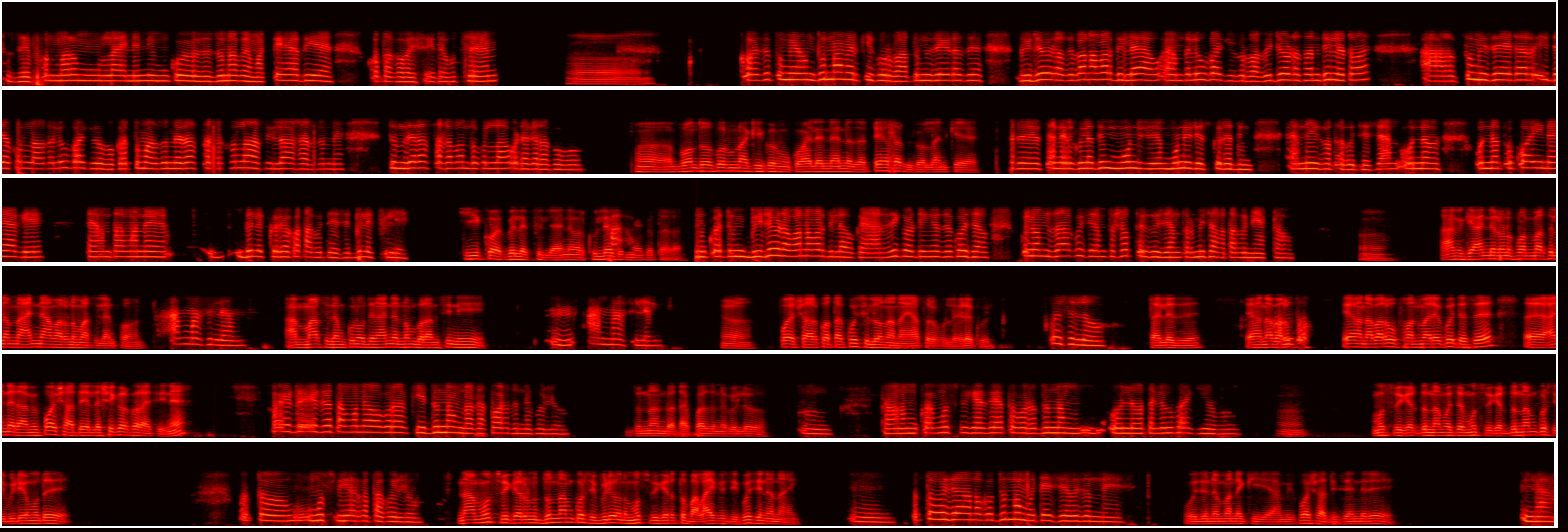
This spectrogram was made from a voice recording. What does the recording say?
যে ফোন মারম লাইনে নিম কই যে জোনাবে আমাকে টেহা দিয়ে কথা কইছে এটা বুঝছেন? কয় যে তুমি এখন দুর্নামের কি করবা? তুমি যে এটা যে ভিডিওটা যে বানাবার দিলে এখন তাহলে উপায় কি করবা? ভিডিওটা তাহলে ডিলেট হয়। আর তুমি যে এটার ইটা করলাও তাহলে উপায় কি হব? তোমার জন্য রাস্তাটা খোলা আছিল আসার জন্য। তুমি যে রাস্তাটা বন্ধ করলা ওটাকে রাখব হ্যাঁ বন্ধ করব না কি করব কইলেন না না টেহা দাবি করলেন কে? যে চ্যানেল খুলে দিম মনিটাইজ করে দিম। এমনি কথা কইতেছে। আমি অন্য অন্য তো কই নাই আগে। এখন তার মানে বেলেগ করে কথা কইতেছে বেলেগ ফিলে কি কয় বেলেগ ফিল্ডে আইনে আবার খুলে কই নাই কথা কয় তুমি ভিডিওটা বানাবার দিলা ওকে আর রেকর্ডিং এ যে কইছাও কইলাম যা কইছি আমি তো সত্যি কইছি আমি তোর মিছা কথা কইনি একটাও। আমি কি আইনের অন্য ফোন মারছিলাম না? আইনে আমার অন্য মারছিলেন ফোন আমি মারছিলাম। আমি মারছিলাম কোনোদিন আইনের নম্বর আমি চিনি। আমি মারছিলাম। হ্যাঁ পয়সার কথা কইছিল না নাই আসর বলে এটা কই? কইছিল। তাইলে যে এখন আবার এখন আবার ও ফোন মারে কইতেছে আইনের আমি পয়সা দিলে স্বীকার করাইছি না? এটা এটা তার মানে আর কি দুর্নামটা ডাকবার জন্য কইলো। দুর্নামটা ডাকবার জন্য কইলো? হুম মুসফিকের যে এত বড় দুর্নাম হইল তাহলে উপায় কি হব? হ্যাঁ মুসফিকের দুর্নাম হয়েছে মুসফিকের দুর্নাম করছি ভিডিওর মধ্যে? ও তো মুসফিকের কথা কইলো। না মুসফিকের দুর্নাম করছি ভিডিও মধ্যে মুসফিকের তো ভালাই কইছি কইছি না নাই? হুম তো ওই যে অনেক দুর্নাম হইতেছে ওই জন্যে। ওই জন্য মানে কি আমি পয়সা দিছি এনে রে। না।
